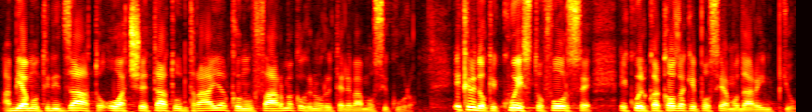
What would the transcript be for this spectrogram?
abbiamo utilizzato o accettato un trial con un farmaco che non ritenevamo sicuro. E credo che questo forse è quel qualcosa che possiamo dare in più.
